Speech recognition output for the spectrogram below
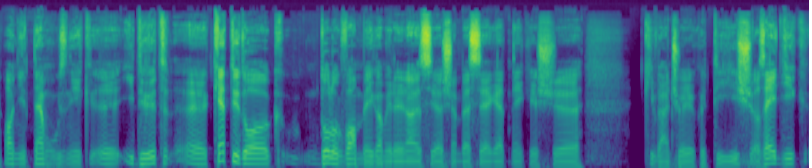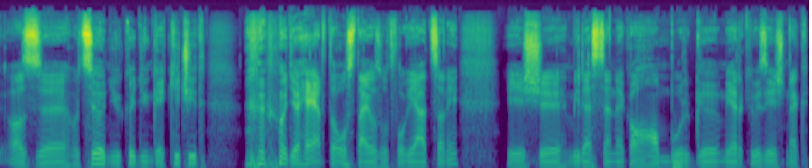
annyit nem húznék időt. Kettő dolog, dolog van még, amire nagyon szívesen beszélgetnék, és kíváncsi vagyok, hogy ti is. Az egyik az, hogy szörnyűködjünk egy kicsit, hogy a Hertha osztályozott fog játszani, és mi lesz ennek a Hamburg mérkőzésnek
